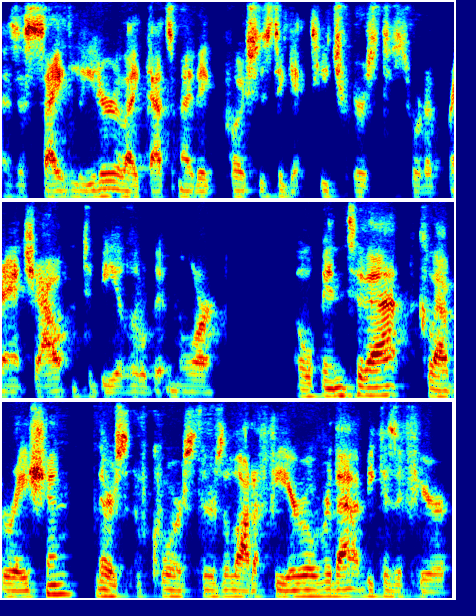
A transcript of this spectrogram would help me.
as a site leader like that's my big push is to get teachers to sort of branch out and to be a little bit more open to that collaboration. There's of course there's a lot of fear over that because if your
